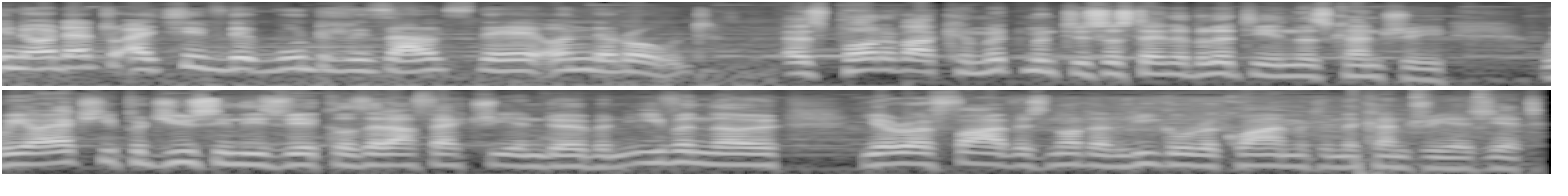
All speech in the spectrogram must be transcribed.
in order to achieve the good results there on the road. As part of our commitment to sustainability in this country, we are actually producing these vehicles at our factory in Durban, even though Euro 5 is not a legal requirement in the country as yet.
